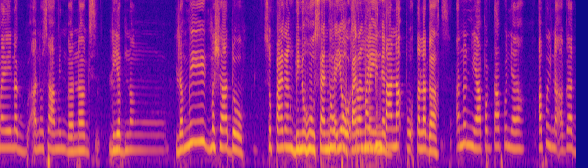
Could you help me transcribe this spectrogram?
may nag, ano sa amin ba, nagliyab ng lamig masyado. So parang binuhusan No kayo, po, parang may, may, nag, bintana po talaga. Ano niya, pagtapon niya, apoy na agad.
